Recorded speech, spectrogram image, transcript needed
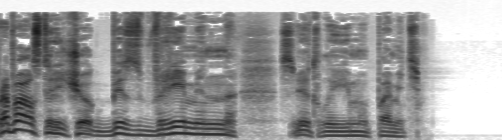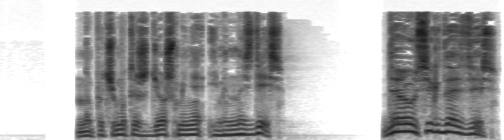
Пропал старичок безвременно, светлая ему память». «Но почему ты ждешь меня именно здесь?» «Дэо всегда здесь».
